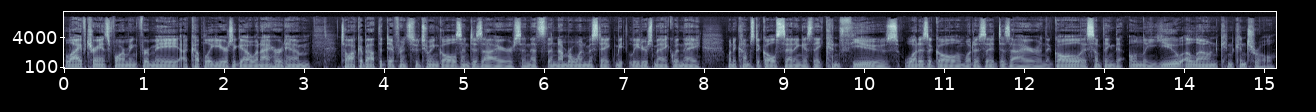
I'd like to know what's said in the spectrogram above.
life transforming for me a couple of years ago when I heard him talk about the difference between goals and desires, and that's the number one mistake leaders make when they when it comes to goal setting is they confuse what is a goal and what is a desire, and the goal is something that only you alone can control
